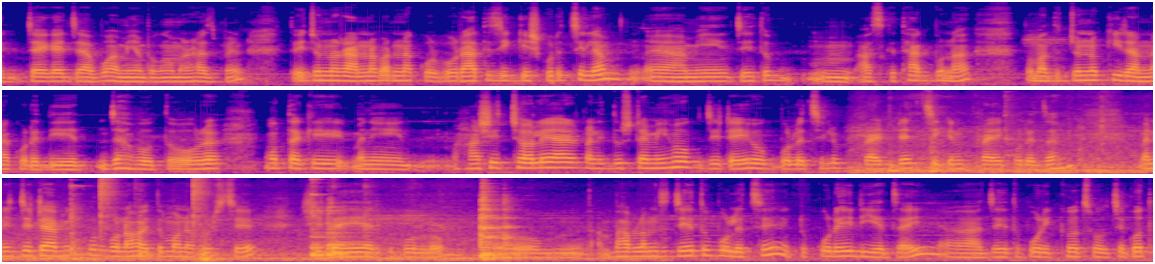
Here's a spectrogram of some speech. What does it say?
এক জায়গায় যাব আমি এবং আমার হাজব্যান্ড তো এই জন্য রান্না বান্না করব। রাতে জিজ্ঞেস করেছিলাম আমি যেহেতু আজকে থাকব না, তোমাদের জন্য কি রান্না করে দিয়ে যাব? তো ওরা মুত্তাকি মানে হাসির চলে আর মানে দুষ্টামি হোক, যেটাই হোক বলেছিল ফ্রাইড রাইস চিকেন ফ্রাই করে যান। মানে যেটা আমি করব না হয়তো মনে করছে সেটাই আর কি বলল। তো ভাবলাম যে যেহেতু বলেছে, একটু করেই দিয়ে যাই। আহ, যেহেতু পরীক্ষাও চলছে গত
